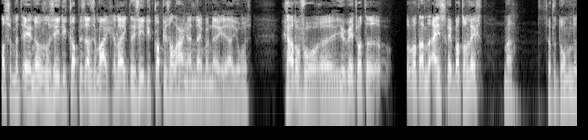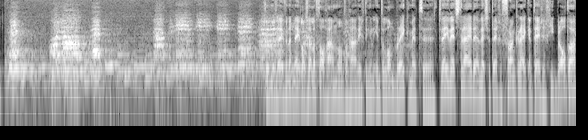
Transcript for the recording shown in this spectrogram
Als ze met 1-0, dan zie je die kopjes en ze maken gelijk, dan zie je die kopjes al hangen. En dan denk ik bij nee, ja jongens, ga ervoor. Eh, je weet wat, er, wat aan de eindstreep wat er ligt, maar ze verdommen het. Zullen we eens even naar het Nederlands elftal gaan? Want we gaan richting een interlandbreak met eh, twee wedstrijden. Een wedstrijd tegen Frankrijk en tegen Gibraltar.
